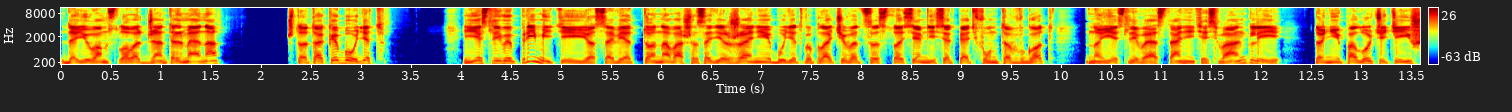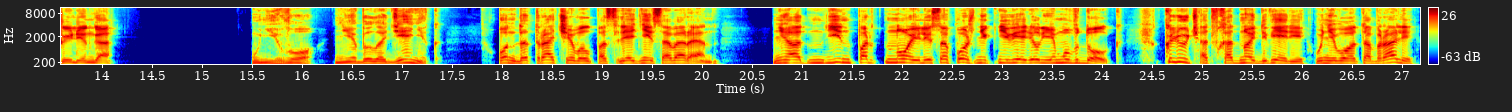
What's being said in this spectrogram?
Даю вам слово джентльмена, что так и будет. Если вы примете ее совет, то на ваше содержание будет выплачиваться 175 фунтов в год, но если вы останетесь в Англии, то не получите и шиллинга». У него не было денег. Он дотрачивал последний саверен. Ни один портной или сапожник не верил ему в долг. Ключ от входной двери у него отобрали.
